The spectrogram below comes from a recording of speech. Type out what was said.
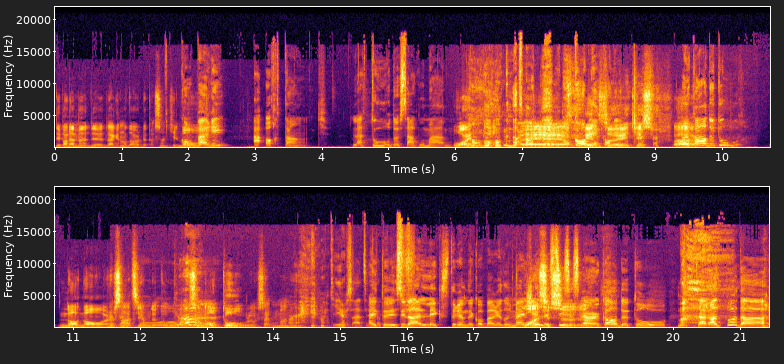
dépendamment de, de la grandeur de la personne qui le monte. Comparé à Hortank, la tour de Saruman. Ouais. Combien? Euh, on Combien? Combien? dire que c'est- Un quart de tour. Non, non, un centième de tour. Ah. C'est une autre tour, là, ça remonte. Ouais, ok, un centime. Hey, t'as été dans l'extrême de comparaison. Imagine Ouais, si ce serait un quart de tour. ça rentre pas dans.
